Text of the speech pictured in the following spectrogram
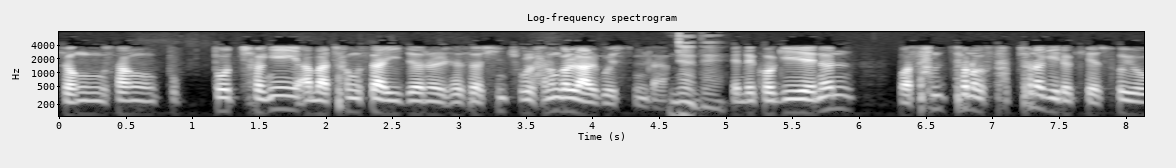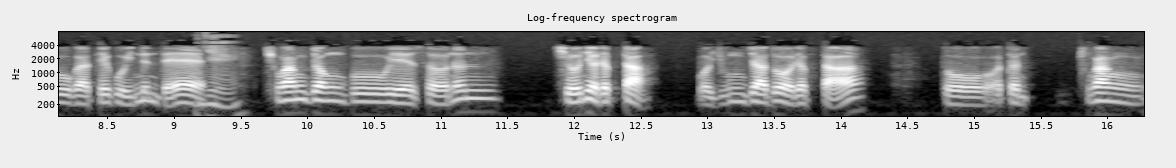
경상북도청이 아마 청사 이전을 해서 신축을 하는 걸로 알고 있습니다. 네네, 근데 거기에는 뭐 3천억, 4천억이 이렇게 소요가 되고 있는데 예, 중앙 정부에서는 지원이 어렵다. 뭐 융자도 어렵다. 또 어떤 중앙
